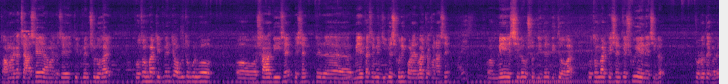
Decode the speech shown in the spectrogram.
তো আমার কাছে আসে, আমার কাছে ট্রিটমেন্ট শুরু হয়। প্রথমবার ট্রিটমেন্টে অভূতপূর্ব সাড়া দিয়েছে পেশেন্টের মেয়ের কাছে আমি জিজ্ঞেস করি পরের বার যখন আসে ওর মেয়ে এসেছিল ওষুধ নিতে দ্বিতীয়বার। প্রথমবার পেশেন্টকে শুয়ে এনেছিল টোটোতে করে।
